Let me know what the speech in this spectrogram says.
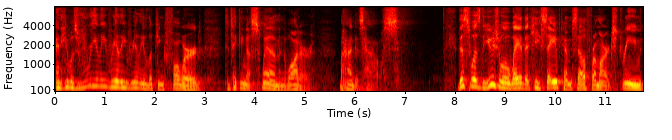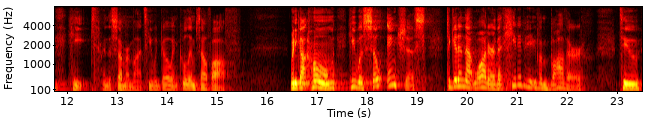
and he was really, really, really looking forward to taking a swim in the water behind his house. This was the usual way that he saved himself from our extreme heat in the summer months. He would go and cool himself off. When he got home, he was so anxious to get in that water that he didn't even bother to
